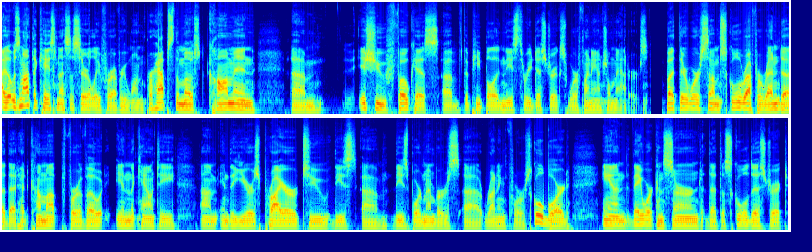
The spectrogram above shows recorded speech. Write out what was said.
it was not the case necessarily for everyone. Perhaps the most common um, issue focus of the people in these three districts were financial matters. But there were some school referenda that had come up for a vote in the county um, in the years prior to these um, these board members uh, running for school board, and they were concerned that the school district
